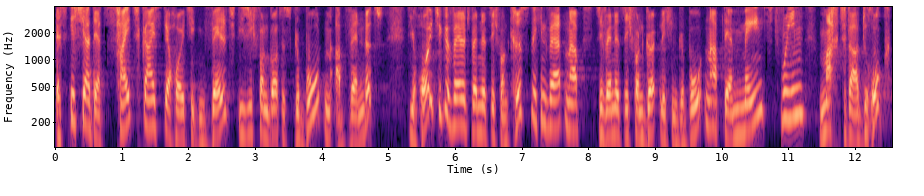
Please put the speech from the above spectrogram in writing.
Es ist ja der Zeitgeist der heutigen Welt, die sich von Gottes Geboten abwendet. Die heutige Welt wendet sich von christlichen Werten ab, sie wendet sich von göttlichen Geboten ab. Der Mainstream macht da Druck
